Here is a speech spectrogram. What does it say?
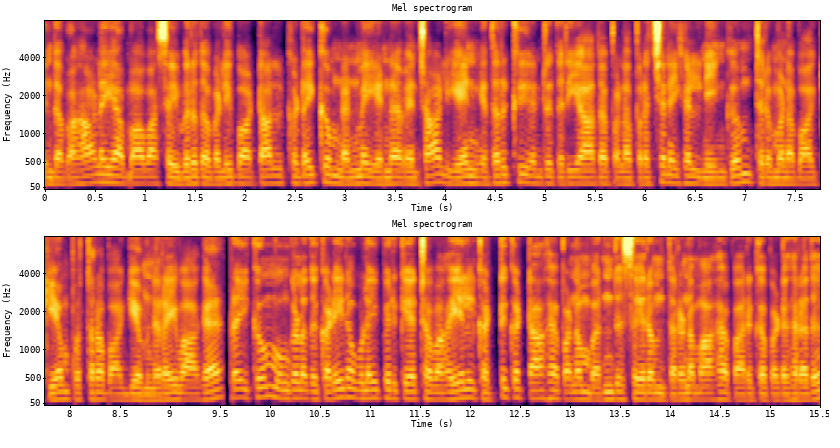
இந்த மகாலய அமாவாசை விரத வழிபாட்டால் கிடைக்கும் நன்மை என்னவென்றால் ஏன் எதற்கு என்று தெரியாத பல பிரச்சனைகள் நீங்கும். திருமண பாக்கியம் புத்திர பாக்கியம் நிறைவாக கிடைக்கும். உங்களது கடின உழைப்பிற்கேற்ற வகையில் கட்டுக்கட்டாக பணம் வந்து சேரும் தருணமாக பார்க்கப்படுகிறது.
